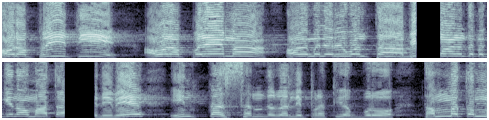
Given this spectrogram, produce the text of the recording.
ಅವರ ಪ್ರೀತಿ, ಅವರ ಪ್ರೇಮ, ಅವರ ಮೇಲೆ ಇರುವಂತಹ ಅಭಿಮಾನದ ಬಗ್ಗೆ ನಾವು ಮಾತಾಡ್ತಿದ್ದೀವಿ. ಇಂಥ ಸಂದರ್ಭದಲ್ಲಿ ಪ್ರತಿಯೊಬ್ಬರು ತಮ್ಮ ತಮ್ಮ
